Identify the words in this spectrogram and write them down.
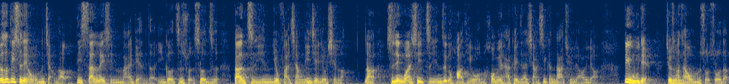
这是第四点，我们讲到了第三类型买点的一个止损设置。当然，止盈你就反向理解就行了。那时间关系，止盈这个话题我们后面还可以再详细跟大家去聊一聊。第五点就是刚才我们所说的，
